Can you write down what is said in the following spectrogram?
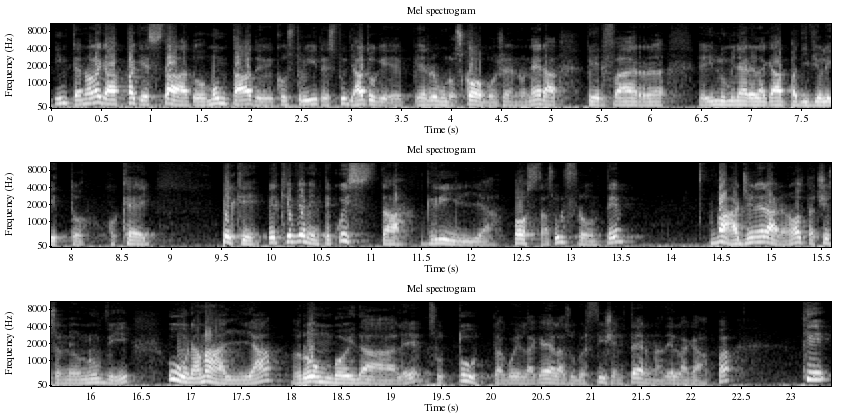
interno alla cappa che è stato montato e costruito e studiato per uno scopo, cioè non era per far eh, illuminare la cappa di violetto, ok? Perché? Perché ovviamente questa griglia posta sul fronte va a generare, una volta acceso il neon UV, una maglia romboidale su tutta quella che è la superficie interna della cappa che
